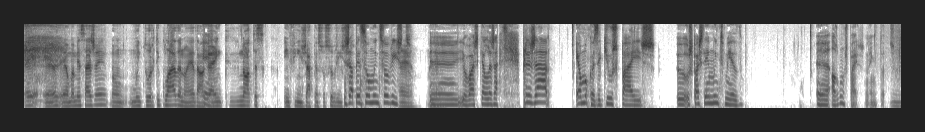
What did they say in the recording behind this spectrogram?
É, é, é uma mensagem bom, muito articulada, não é? De alguém que nota-se enfim, já pensou sobre isto. Já pensou muito sobre isto? É, Eh, eu acho que ela já. Para já, é uma coisa que os pais. eh, os pais têm muito medo. Eh, alguns pais, nem todos, Hum.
